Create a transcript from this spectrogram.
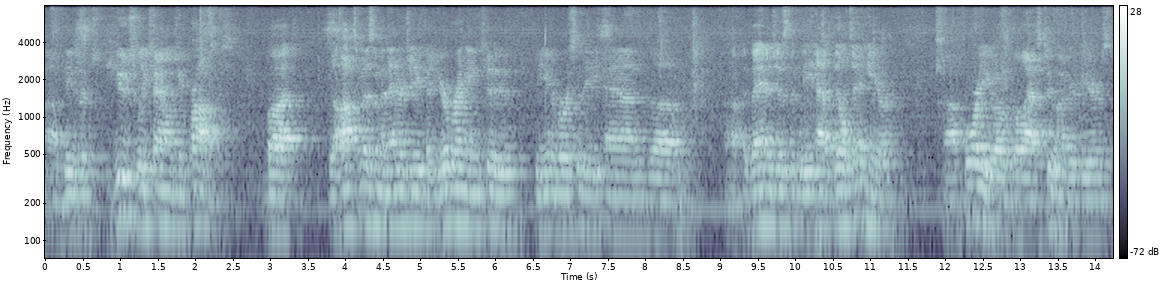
Uh, these are hugely challenging problems, but the optimism and energy that you're bringing to the university and the uh, advantages that we have built in here uh, for you over the last 200 years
